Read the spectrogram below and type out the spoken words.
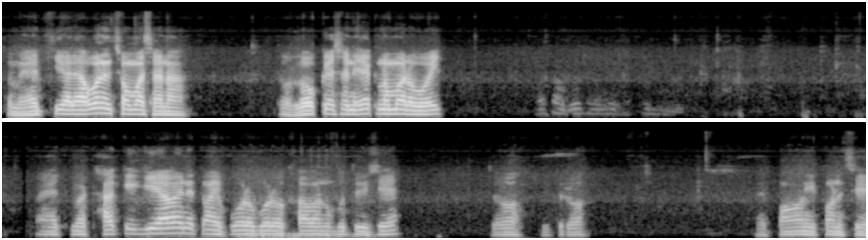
તમે અત્યારે આવો ને ચોમાસાના, તો લોકેશન એક નંબર હોય. તમે થાકી ગયા હોય ને, તો અહીં પોરો બોરો ખાવાનું બધું છે. જો, મિત્રો. પાણી પણ છે.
